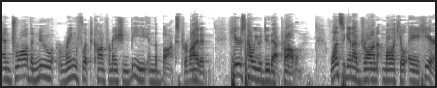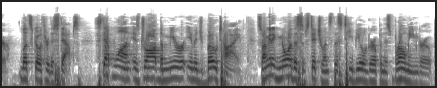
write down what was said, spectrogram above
and draw the new ring flipped conformation B in the box provided. Here's how we would do that problem. Once again, I've drawn molecule A here. Let's go through the steps. Step one is draw the mirror image bow tie. So I'm going to ignore the substituents, this T-butyl group and this bromine group,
